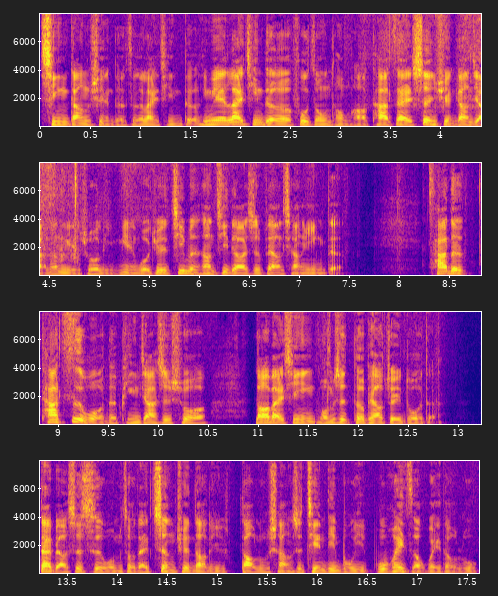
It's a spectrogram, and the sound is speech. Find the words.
新当选的这个赖清德，因为赖清德副总统哈，他在胜选刚讲到那个演说里面，我觉得基本上基调还是非常强硬的。他的他自我的评价是说，老百姓我们是得票最多的，代表是是我们走在正确道路道路上是坚定不移，不会走回头路。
